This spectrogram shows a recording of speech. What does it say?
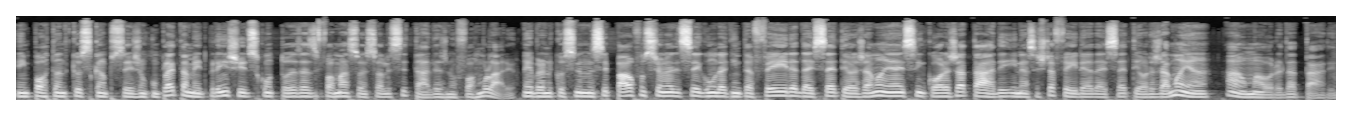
É importante que os campos sejam completamente preenchidos com todas as informações solicitadas no formulário. Lembrando que o Cine Municipal funciona de segunda a quinta-feira, das 7 horas da manhã às 5 horas da tarde, e na sexta-feira, das 7 horas da manhã a 1 hora da tarde.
